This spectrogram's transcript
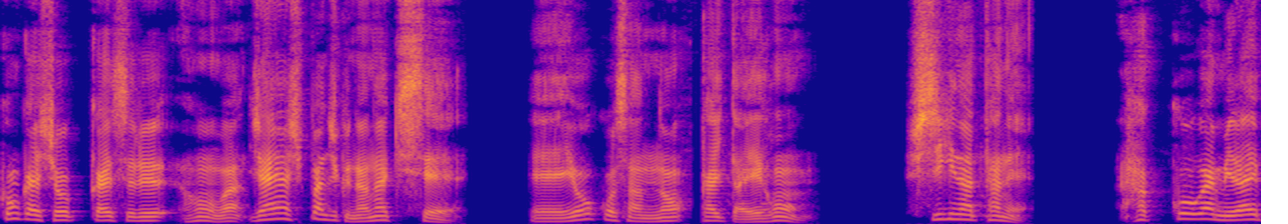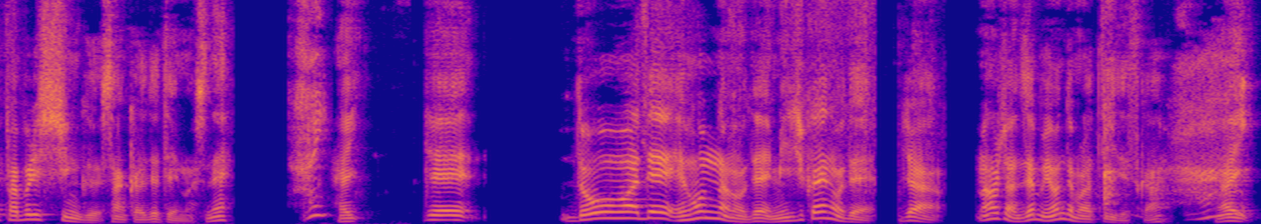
今回紹介する本はジャイアン出版塾7期生、えー、陽子さんの書いた絵本、不思議な種。発行が未来パブリッシングさんから出ていますね。はい。はい。で、童話で絵本なので短いので、じゃあ、まほちゃん全部読んでもらっていいですか？はい。はい。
